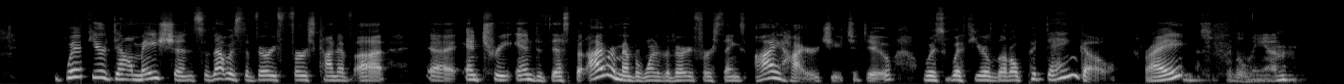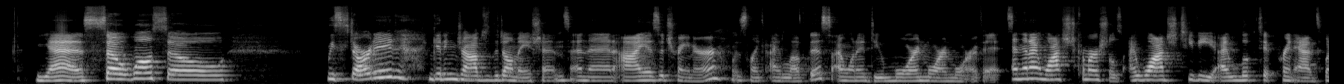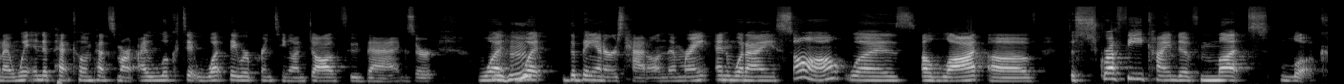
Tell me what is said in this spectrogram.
with your Dalmatian, so that was the very first kind of uh, uh, entry into this. But I remember one of the very first things I hired you to do was with your little Podengo, right? Little man. Yes. So, well, so we started getting jobs with the Dalmatians. And then I, as a trainer, was like, I love this. I want to do more and more and more of it. And then I watched commercials. I watched TV. I looked at print ads. When I went into Petco and PetSmart, I looked at what they were printing on dog food bags or what mm-hmm. what the banners had on them, right? And what I saw was a lot of the scruffy kind of mutt look.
